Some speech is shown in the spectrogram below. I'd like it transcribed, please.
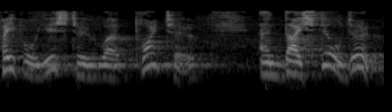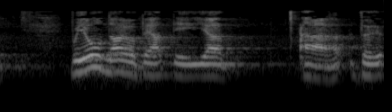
people used to uh, point to, and they still do. We all know about the uh, uh the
